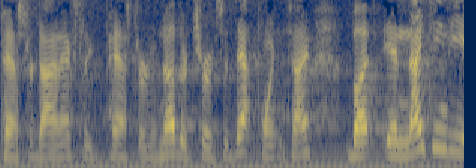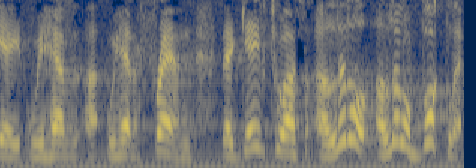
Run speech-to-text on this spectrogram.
Pastor Don actually pastored another church at that point in time. But in 1988, we, have, uh, we had a friend that gave to us a little, a little booklet,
